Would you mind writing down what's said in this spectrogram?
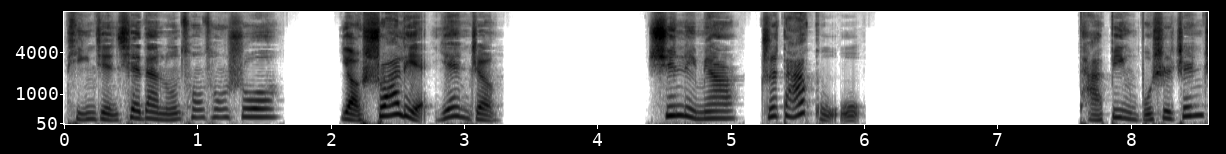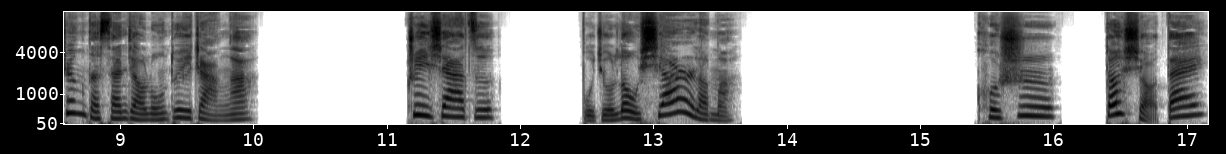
听见窃蛋龙匆匆说。要刷脸验证，心里面直打鼓。他并不是真正的三角龙队长啊！这下子不就露馅儿了吗？可是，当小呆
